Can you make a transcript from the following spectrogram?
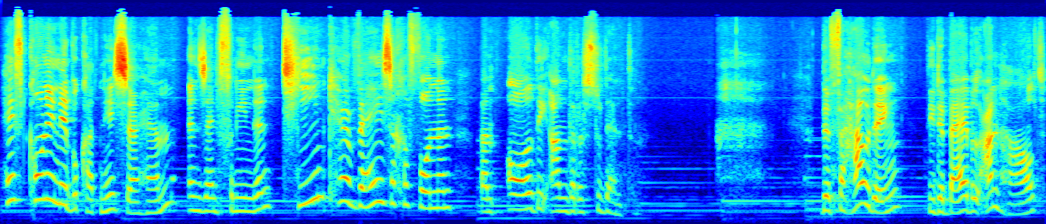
heeft koning Nebukadnezar hem en zijn vrienden tien keer wijzer gevonden dan al die andere studenten. De verhouding die de Bijbel aanhaalt,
